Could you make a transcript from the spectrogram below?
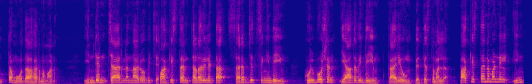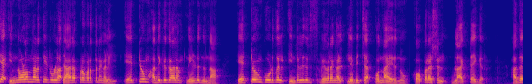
ഉത്തമോദാഹരണമാണ്. ഇന്ത്യൻ ചാരനെന്നാരോപിച്ച് പാകിസ്ഥാൻ തടവിലിട്ട സരബ്ജിത് സിംഗിന്റെയും കുൽഭൂഷൺ യാദവിന്റെയും കാര്യവും വ്യത്യസ്തമല്ല. പാകിസ്ഥാന്റെ മണ്ണിൽ ഇന്ത്യ ഇന്നോളം നടത്തിയിട്ടുള്ള ചാരപ്രവർത്തനങ്ങളിൽ ഏറ്റവും അധികകാലം നീണ്ടുനിന്ന ഏറ്റവും കൂടുതൽ ഇന്റലിജൻസ് വിവരങ്ങൾ ലഭിച്ച ഒന്നായിരുന്നു ഓപ്പറേഷൻ ബ്ലാക്ക് ടൈഗർ. അത്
